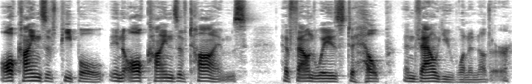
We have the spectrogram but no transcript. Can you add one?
All kinds of people in all kinds of times have found ways to help and value one another.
